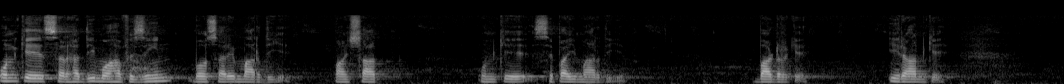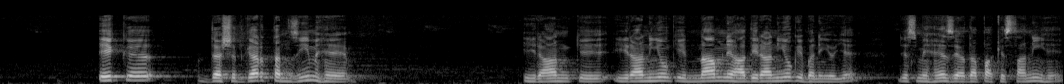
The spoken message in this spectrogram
ان کے سرحدی محافظین بہت سارے مار دیے۔ پانچ سات ان کے سپاہی مار دیے۔ بارڈر کے، ایران کے۔ ایک دہشت گرد تنظیم ہے ایران کے، ایرانیوں کی، نام نہاد ایرانیوں کی بنی ہوئی ہے، جس میں ہیں زیادہ پاکستانی ہیں،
